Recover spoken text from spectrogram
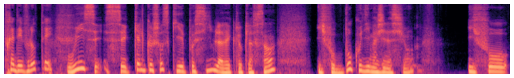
très développé. Oui, c'est quelque chose qui est possible avec le clavecin. Il faut beaucoup d'imagination. Il faut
